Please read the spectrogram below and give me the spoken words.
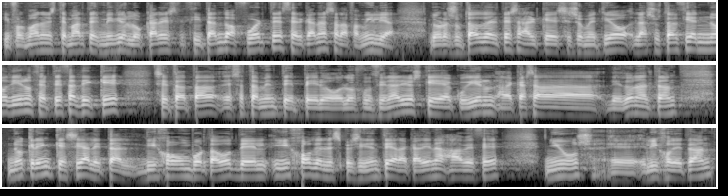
Informaron este martes medios locales citando a fuertes cercanas a la familia. Los resultados del test al que se sometió la sustancia no dieron certeza de qué se trata exactamente, pero los funcionarios que acudieron a la casa de Donald Trump no creen que sea letal, dijo un portavoz del hijo del expresidente a la cadena ABC News, eh, el hijo de Trump,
